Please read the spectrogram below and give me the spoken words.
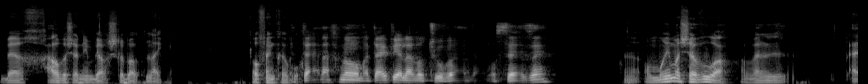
בערך ארבע שנים בערך של בעיות בלאי, באופן קבוע. מתי אנחנו, מתי תהיה לנו תשובה בנושא הזה? אומרים השבוע, אבל אה,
